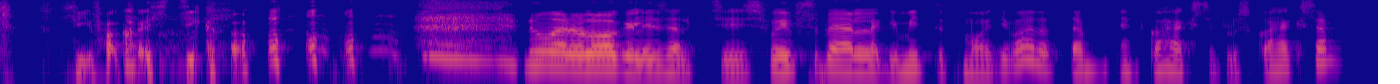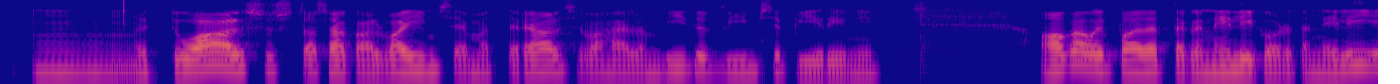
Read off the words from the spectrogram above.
liivakastiga. numeroloogiliselt siis võib seda jällegi mitut moodi vaadata, et kaheksa pluss kaheksa, et duaalsus, tasakaal vaimse ja materiaalse vahel on viidud viimse piirini. aga võib vaadata ka neli korda neli,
